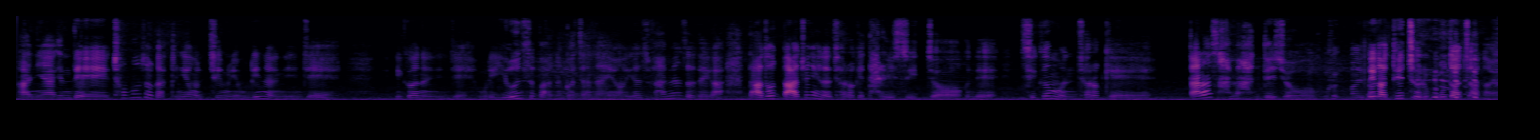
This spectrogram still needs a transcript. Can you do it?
아니야. 근데 초보들 같은 경우는 지금 우리는 이제 이거는 이제 우리 연습하는 거잖아요. 연습하면서 내가 나도 나중에는 저렇게 달릴 수 있죠. 근데 지금은 저렇게 따라서 하면 안 되죠. 그, 아니, 내가 대처를 못 하잖아요.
